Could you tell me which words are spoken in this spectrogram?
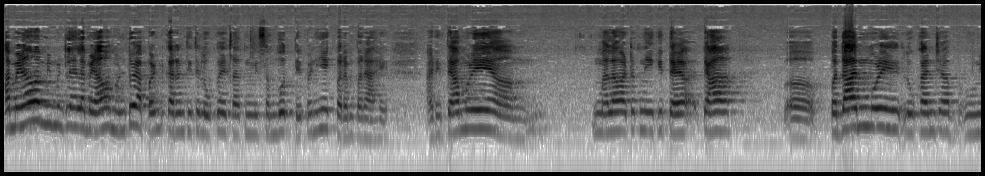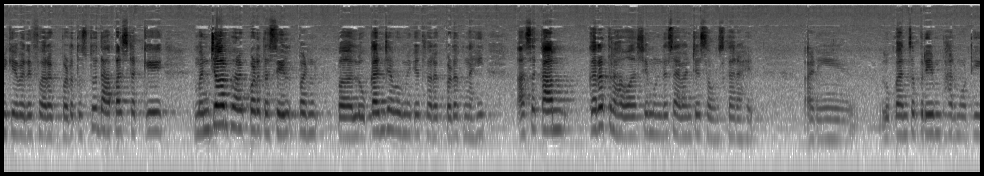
हा मेळावा मी म्हटलं याला मेळावा म्हणतोय आपण कारण तिथे लोक येतात मी संबोधते पण ही एक परंपरा आहे. आणि त्यामुळे मला वाटत नाही की त्या त्या पदांमुळे लोकांच्या भूमिकेमध्ये फरक पडत असतो. दहा पाच टक्के मंचावर फरक पडत असेल पण लोकांच्या भूमिकेत फरक पडत नाही. असं काम करत राहावं असे मुंडे साहेबांचे संस्कार आहेत. आणि लोकांचं प्रेम फार मोठी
